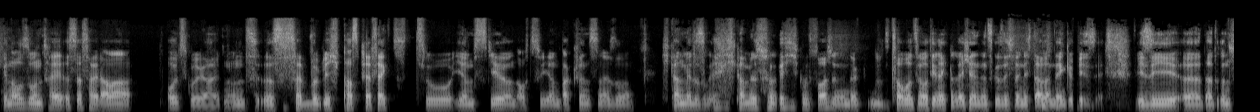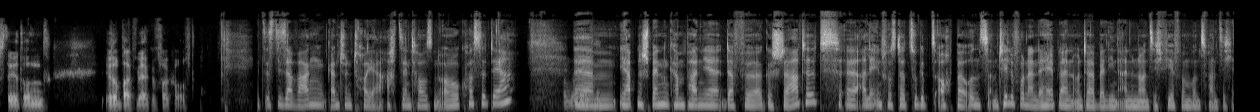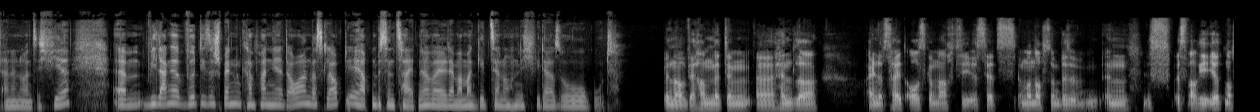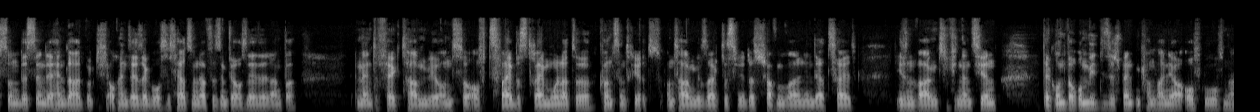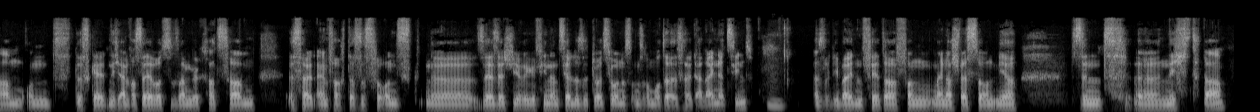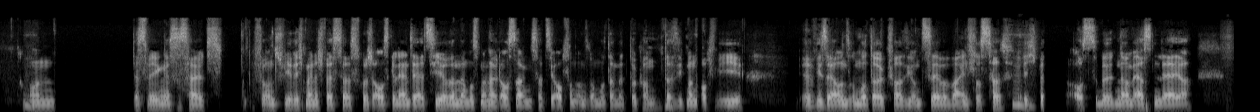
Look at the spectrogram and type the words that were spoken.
Genau so ein Teil ist das halt aber oldschool gehalten. Und es ist halt wirklich, passt perfekt zu ihrem Stil und auch zu ihren Backkünsten. Also ich kann mir das, ich kann mir das schon richtig gut vorstellen. Und da zaubert mir auch direkt ein Lächeln ins Gesicht, wenn ich daran denke, wie sie, wie sie äh, da drin steht und ihre Backwerke verkauft. Jetzt ist dieser Wagen ganz schön teuer. 18.000 Euro kostet der. Ähm, ihr habt eine Spendenkampagne dafür gestartet. Äh, alle Infos dazu gibt's auch bei uns am Telefon an der Helpline unter Berlin 91 425 91 4. Ähm, wie lange wird diese Spendenkampagne dauern? Was glaubt ihr? Ihr habt ein bisschen Zeit, ne? weil der Mama geht's ja noch nicht wieder so gut. Genau, wir haben mit dem äh, Händler eine Zeit ausgemacht. Sie ist jetzt immer noch so ein bisschen, in, es, es, variiert noch so ein bisschen. Der Händler hat wirklich auch ein sehr, sehr großes Herz und dafür sind wir auch sehr, sehr dankbar. Im Endeffekt haben wir uns so auf zwei bis drei Monate konzentriert und haben gesagt, dass wir das schaffen wollen, in der Zeit diesen Wagen zu finanzieren. Der Grund, warum wir diese Spendenkampagne aufgerufen haben und das Geld nicht einfach selber zusammengekratzt haben, ist halt einfach, dass es für uns eine sehr, sehr schwierige finanzielle Situation ist. Unsere Mutter ist halt alleinerziehend. Mhm. Also die beiden Väter von meiner Schwester und mir sind äh, nicht da. Mhm. Und deswegen ist es halt für uns schwierig. Meine Schwester ist frisch ausgelernte Erzieherin. Da muss man halt auch sagen, das hat sie auch von unserer Mutter mitbekommen. Da sieht man auch, wie, äh, wie sehr unsere Mutter quasi uns selber beeinflusst hat. Mhm. Ich bin Auszubildender im ersten Lehrjahr.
